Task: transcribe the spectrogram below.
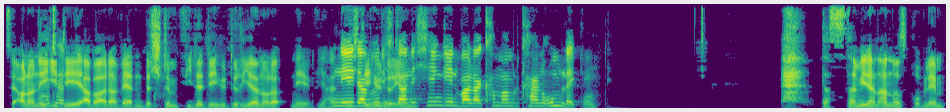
Das wäre auch noch eine Alter. Idee, aber da werden bestimmt viele dehydrieren oder, nee, wie halt Nee, nicht da würde ich gar nicht hingehen, weil da kann man mit keinem rumlecken. Das ist dann wieder ein anderes Problem.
